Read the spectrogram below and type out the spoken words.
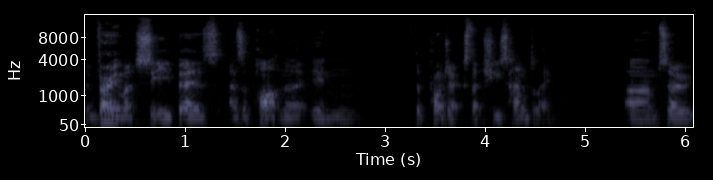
I very much see Bez as a partner in the projects that she's handling. Um, so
